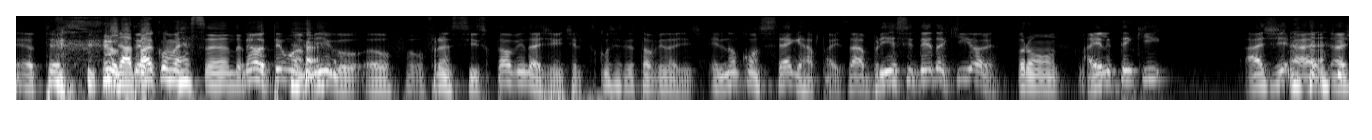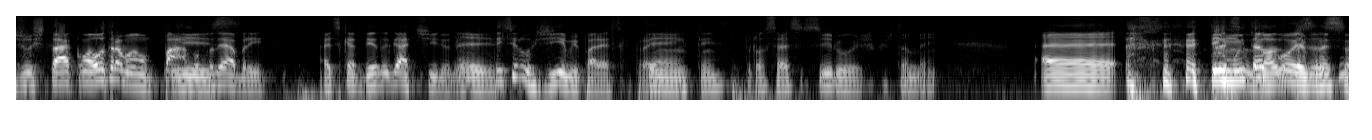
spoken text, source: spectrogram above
Eu, eu tenho, eu Já está começando. Não, eu tenho um amigo, o Francisco, tá ouvindo a gente. Ele com certeza tá ouvindo a gente. Ele não consegue, rapaz, abrir esse dedo aqui, olha. Pronto. Aí ele tem que ajustar com a outra mão, pá, para poder abrir. Aí diz que é dedo e gatilho, né? Isso. Tem cirurgia, me parece, que pra tem, isso. Tem, né? tem processos cirúrgicos também. É, tem muita coisa. Assim.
